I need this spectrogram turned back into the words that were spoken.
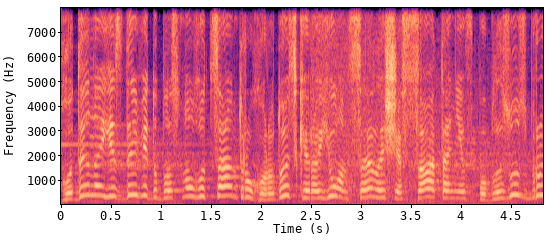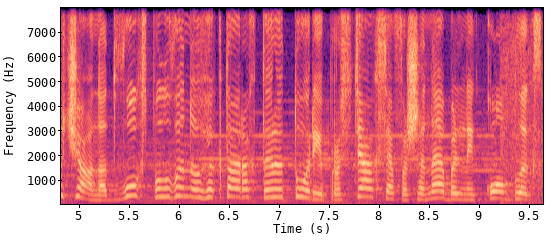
Година їзди від обласного центру, Городоцький район, селище Сатанів. Поблизу Збруча на двох з половиною гектарах території простягся фешенебельний комплекс,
